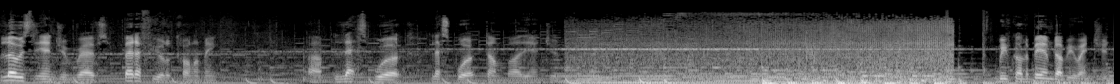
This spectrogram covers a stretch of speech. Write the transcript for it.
Lowers the engine revs, better fuel economy, um, less work, less work done by the engine. We've got a BMW engine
